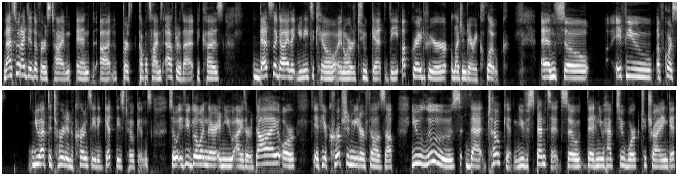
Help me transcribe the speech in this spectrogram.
That's what I did the first time, and uh, the first couple times after that because that's the guy that you need to kill in order to get the upgrade for your legendary cloak. And so, if you, of course, you have to turn in a currency to get these tokens. So if you go in there and you either die or if your corruption meter fills up, you lose that token. You've spent it. So then you have to work to try and get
